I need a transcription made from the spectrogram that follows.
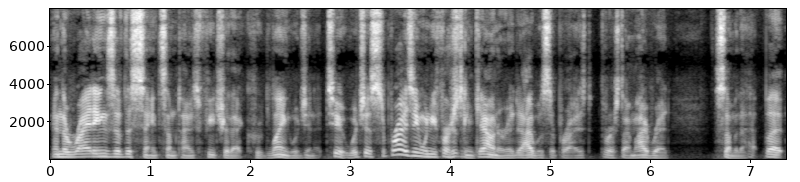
And the writings of the saints sometimes feature that crude language in it too, which is surprising when you first encounter it. I was surprised the first time I read some of that. But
